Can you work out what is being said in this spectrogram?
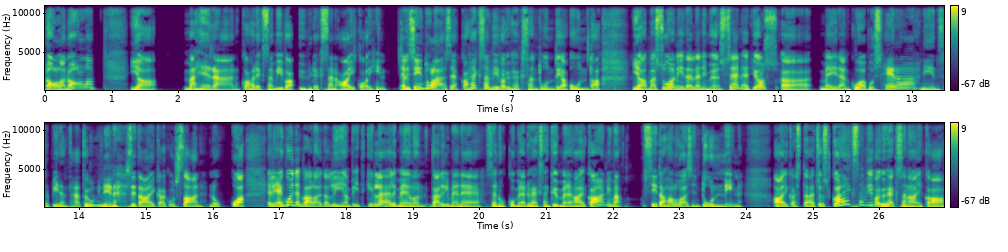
00 ja mä herään 8-9 aikoihin. Eli siinä tulee se 8-9 tuntia unta. Ja mä suon itselleni myös sen, että jos ö, meidän kuopus herää, niin se pidentää tunnin sitä aikaa, kun saan nukkua. Eli en kuitenkaan laita liian pitkille. Eli meillä on välillä menee se nukkuminen 90 aikaa, niin mä sitä haluaisin tunnin aikaista. Että olisi 8-9 aikaa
